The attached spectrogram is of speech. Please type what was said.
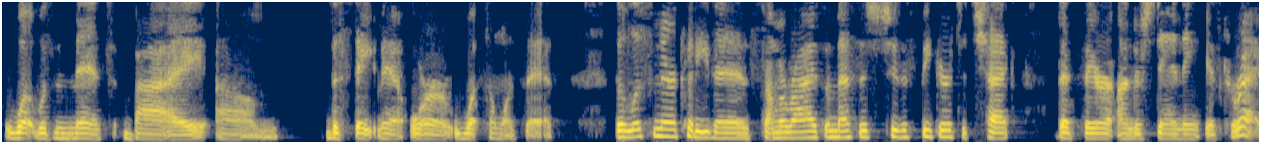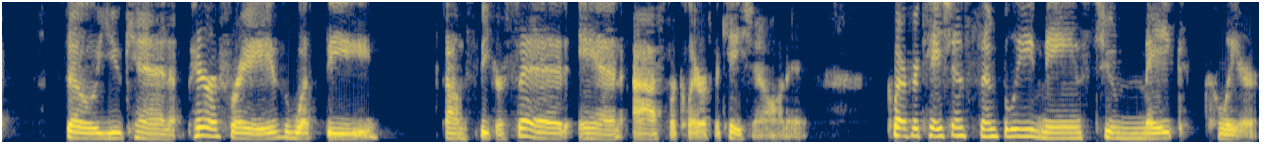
what was meant by um, the statement or what someone says. The listener could even summarize the message to the speaker to check that their understanding is correct. So you can paraphrase what the um, speaker said and ask for clarification on it. Clarification simply means to make clear.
